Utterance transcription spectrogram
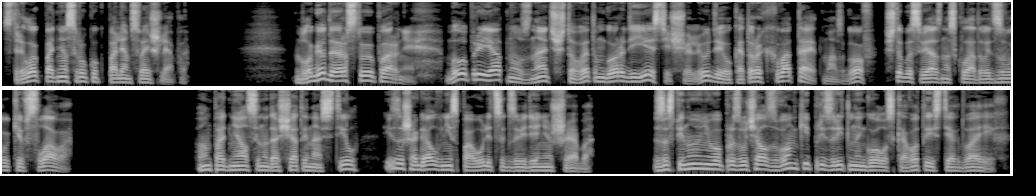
Стрелок поднес руку к полям своей шляпы. «Благодарствую, парни. Было приятно узнать, что в этом городе есть еще люди, у которых хватает мозгов, чтобы связно складывать звуки в слова». Он поднялся на дощатый настил и зашагал вниз по улице к заведению Шеба. За спиной у него прозвучал звонкий презрительный голос кого-то из тех двоих.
